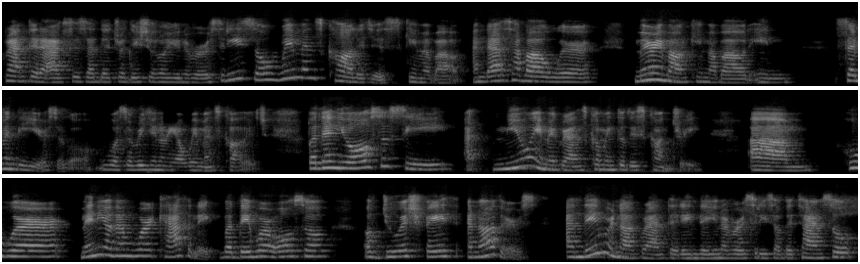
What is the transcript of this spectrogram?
granted access at the traditional universities. So women's colleges came about. And that's about where Marymount came about in 70 years ago. Was originally a women's college. But then you also see uh, new immigrants coming to this country um, who were, many of them were Catholic, but they were also of Jewish faith and others. And they were not granted in the universities of the time. So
